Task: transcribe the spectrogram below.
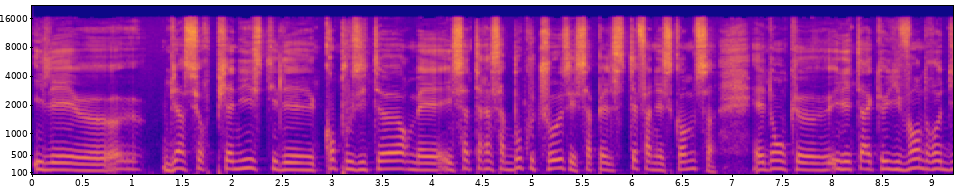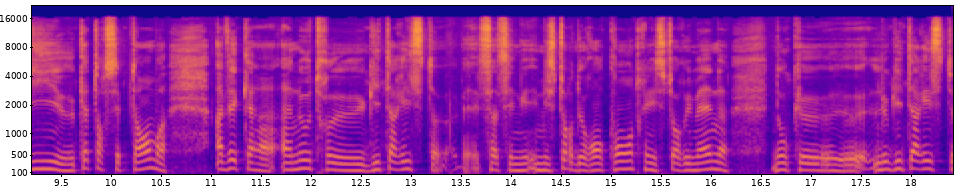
il est euh, bien sûr pianiste, il est compositeur, mais il s'intéresse à beaucoup de choses. Il s'appelle Stéphane Escoms. Et donc, euh, il était accueilli vendredi 14 septembre avec un, autre guitariste. Ça, c'est une, histoire de rencontre, une histoire humaine. Donc, le guitariste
